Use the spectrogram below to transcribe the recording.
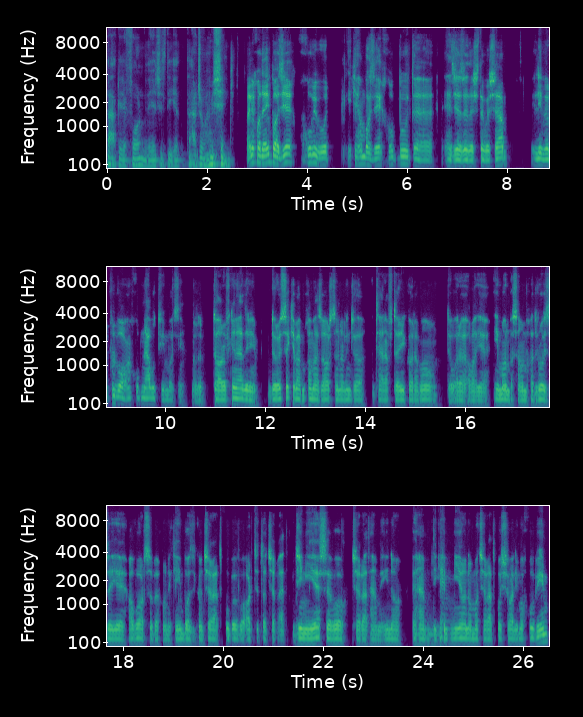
تغییر فرم میده. یه چیز دیگه ترجمه میشه اینجا. ولی خدایی بازی خوبی بود. یکی هم بازی خوب بود. اجازه داشته باشم. لیورپول واقعا خوب نبود تو این بازی. تعارف که نداریم. درسته که من می‌خوام از آرسنال اینجا طرفداری کنم و دوباره آقای ایمان با می‌خواد روزه هاوارس رو بخونه که این بازیکن چقدر خوبه و آرتتا چقدر جینیسه و چقدر همه اینا به هم دیگه میان و ما چقدر خوشحالیم و خوبیم.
